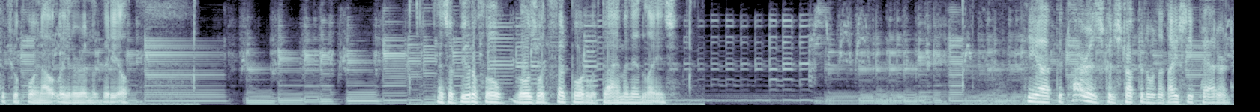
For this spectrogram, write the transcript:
which we'll point out later in the video. It has a beautiful rosewood fretboard with diamond inlays. The uh, guitar is constructed with a nicely patterned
